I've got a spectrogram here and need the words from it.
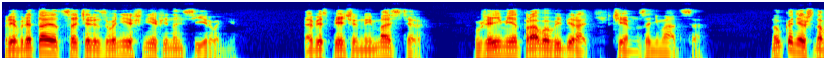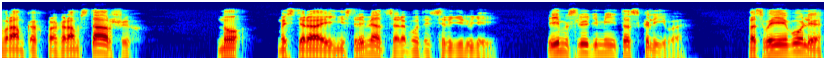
приобретается через внешнее финансирование. Обеспеченный мастер уже имеет право выбирать, чем заниматься. Ну, конечно, в рамках программ старших, но мастера и не стремятся работать среди людей. Им с людьми тоскливо. По своей воле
